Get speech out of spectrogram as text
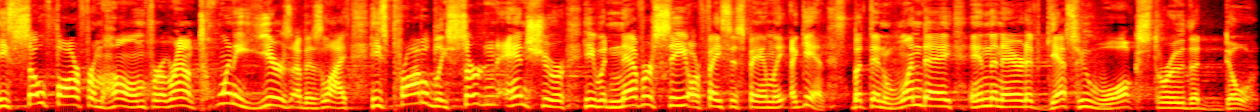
He's so far from home for around 20 years of his life, he's probably certain and sure he would never see or face his family again. But then one day in the narrative, guess who walks through the door?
